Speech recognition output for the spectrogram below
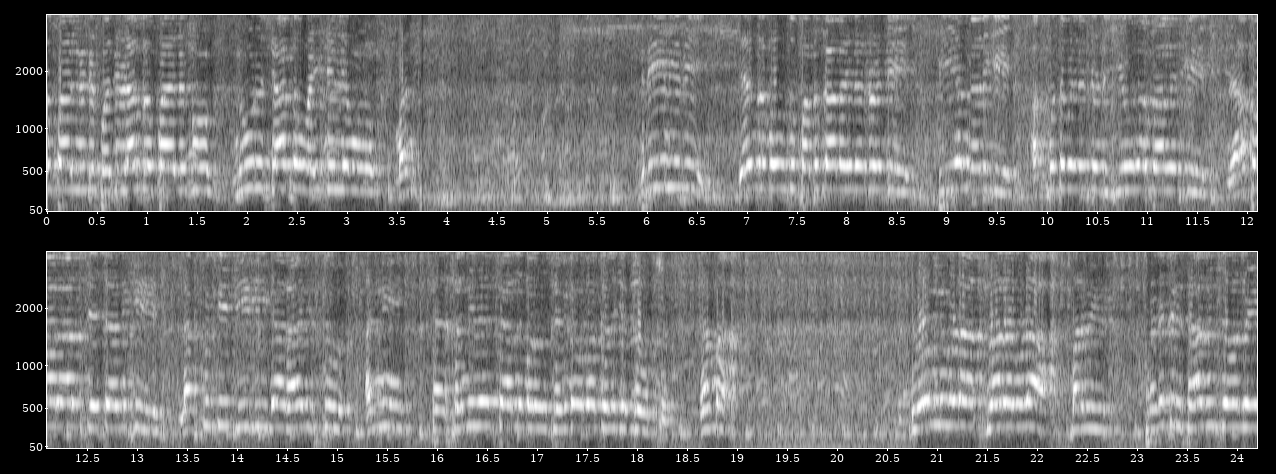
రూపాయల నుండి పదివేల రూపాయలకు నూరు శాతం వైకల్యము మంచి స్త్రీనిధి కేంద్ర ప్రభుత్వ పథకాలైనటువంటి పిఎం గారికి అద్భుతమైనటువంటి జీవనోపాధికి వ్యాపారాలు చేయడానికి లక్కుకి దీదీగా రాణిస్తూ అన్ని సన్నివేశాలను మనం శకటంలో తొలగించవచ్చు. రమ్మ. డ్రోన్లు కూడా ద్వారా కూడా మరి ప్రగతిని సాధించాలని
